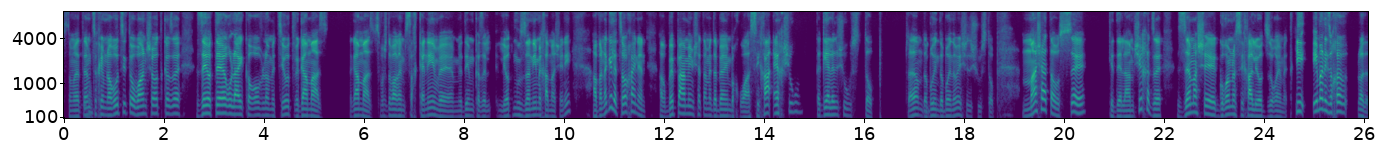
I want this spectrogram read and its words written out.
זאת אומרת, הם צריכים לרוץ איתו one shot כזה, זה יותר אולי קרוב למציאות, וגם אז. וגם אז. בסופו של דבר הם שחקנים והם יודעים כזה להיות מוזנים אחד מהשני, אבל נגיד לצורך העניין, הרבה פעמים שאתה מדבר עם בחורה, השיחה איכשהו תגיע לאיזשהו stop. בסדר? מדברים, מדברים, מדברים, יש איזשהו stop. מה שאתה עושה כדי להמשיך את זה, זה מה שגורם לשיחה להיות זורמת. כי אם אני זוכר, לא יודע,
